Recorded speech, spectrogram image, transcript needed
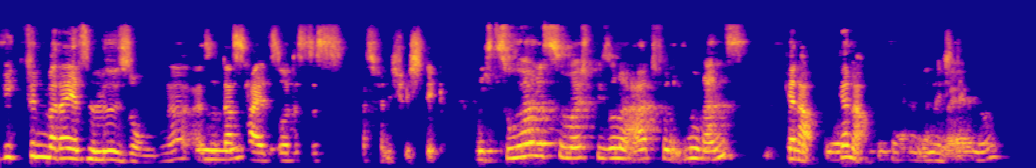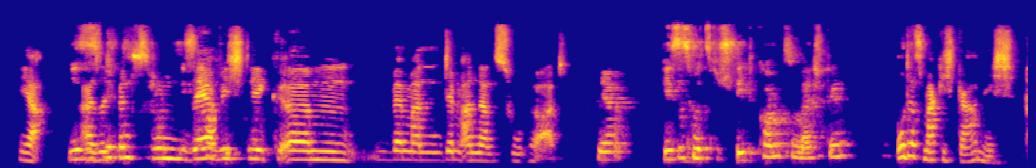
wie finden wir da jetzt eine Lösung? Ne? Also mhm. das halt so, das, das, das finde ich wichtig. Nicht zuhören ist zum Beispiel so eine Art von Ignoranz. Genau, genau. Ne? Ja, also ich finde es schon sehr wichtig, ähm, wenn man dem anderen zuhört. Ja. Wie ist es mit zu spät kommen zum Beispiel? Oh, das mag ich gar nicht.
